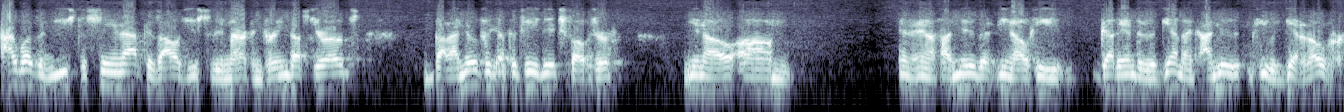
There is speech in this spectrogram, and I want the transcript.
I wasn't used to seeing that because I was used to the American Dream Dusty Rhodes. But I knew if we got the TV exposure, you know, um, and, and if I knew that you know he got into the gimmick, I knew he would get it over.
